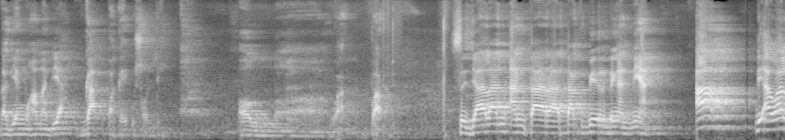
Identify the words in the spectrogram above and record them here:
bagi yang Muhammadiyah nggak pakai usolli. Allahu Akbar. Sejalan antara takbir dengan niat. A di awal,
